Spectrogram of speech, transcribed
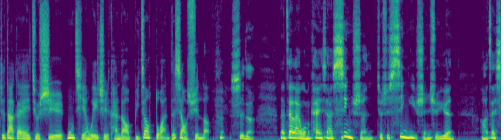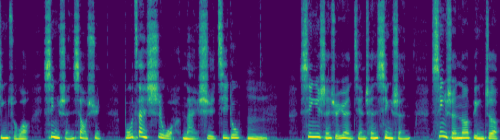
这大概就是目前为止看到比较短的校训了。是的，那再来我们看一下信神，就是信义神学院啊，在新竹哦，信神校训不再是我，乃是基督。嗯，信义神学院简称信神，信神呢秉着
